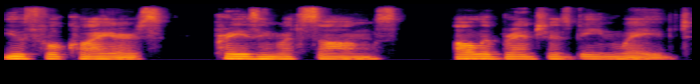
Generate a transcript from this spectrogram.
Youthful choirs, praising with songs, olive branches being waved,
